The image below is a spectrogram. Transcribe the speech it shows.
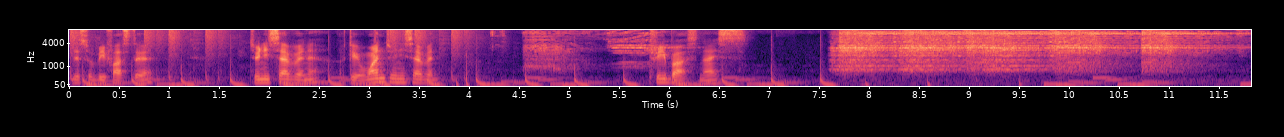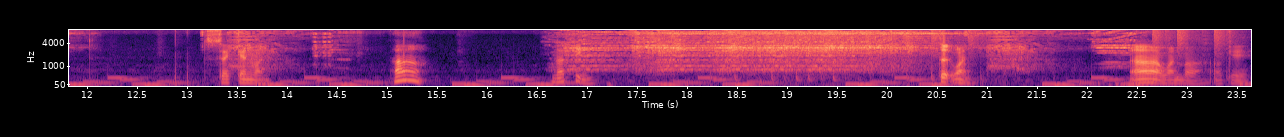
This will be faster. Eh? 27. Eh? Okay, 127. 3 bars. Nice. Second one. Ah! Nothing. Third one. Ah, one bar. Okay.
